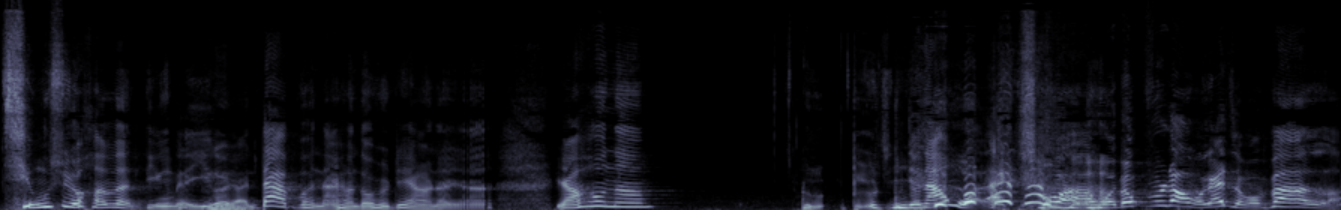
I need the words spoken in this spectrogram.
情绪很稳定的一个人。大部分男生都是这样的人，然后呢？比如，你就拿我来说啊，我都不知道我该怎么办了。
